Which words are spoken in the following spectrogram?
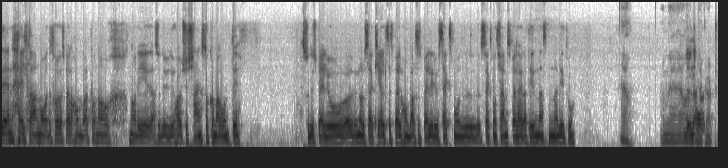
det er en helt annen måte tror jeg, å spille håndball på når, når de altså, du, du har jo ikke sjanse til å komme rundt dem. Så du spiller jo, Når du ser Kielce spille håndball, så spiller de jo seks mot, seks mot fem-spill hele tiden nesten med de to. Ja. Og med, ja, Du, det er klart.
